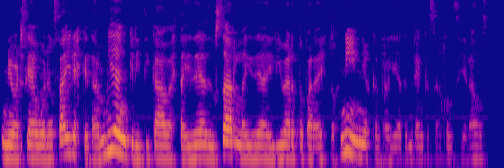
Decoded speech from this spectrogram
Universidad de Buenos Aires, que también criticaba esta idea de usar la idea de liberto para estos niños, que en realidad tendrían que ser considerados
